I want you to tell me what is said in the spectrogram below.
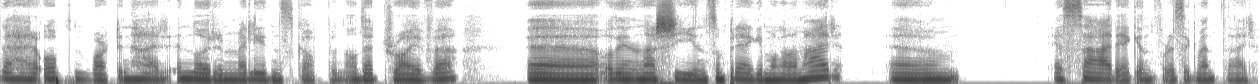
det her åpenbart den her enorme lidenskapen og det drivet eh, og den energien som preger mange av dem her, eh, er særegen for det segmentet her.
